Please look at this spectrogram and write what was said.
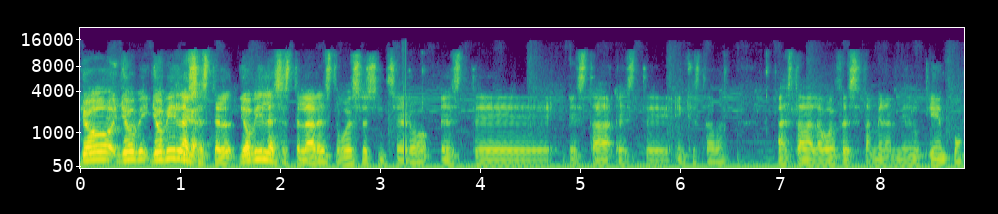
yo, yo vi, yo vi las estel- yo vi las estelares, te voy a ser sincero. Este, está, este, ¿en qué estaba? Ah, estaba la UFC también al mismo tiempo.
